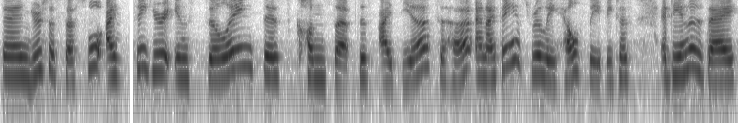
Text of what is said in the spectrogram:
then you're successful. I think you're instilling this concept this idea to her and i think it's really healthy because at the end of the day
